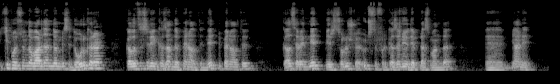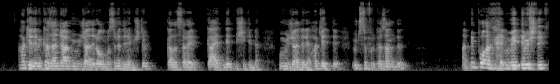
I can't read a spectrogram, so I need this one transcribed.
iki pozisyonda Vardan dönmesi doğru karar. Galatasaray'ın kazandığı penaltı net bir penaltı. Galatasaray net bir sonuçla 3-0 kazanıyor deplasmanda. Ee, yani hak edenin kazanacağı bir mücadele olmasını dilemiştim. Galatasaray gayet net bir şekilde bu mücadele hak etti. 3-0 kazandı. Bir puan kaybı beklemiştik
